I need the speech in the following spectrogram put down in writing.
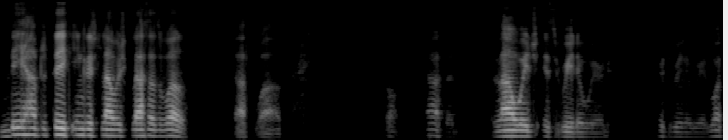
they have to take English language class as well. That's wild. So that's it. Language is really weird. It's really weird. What?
